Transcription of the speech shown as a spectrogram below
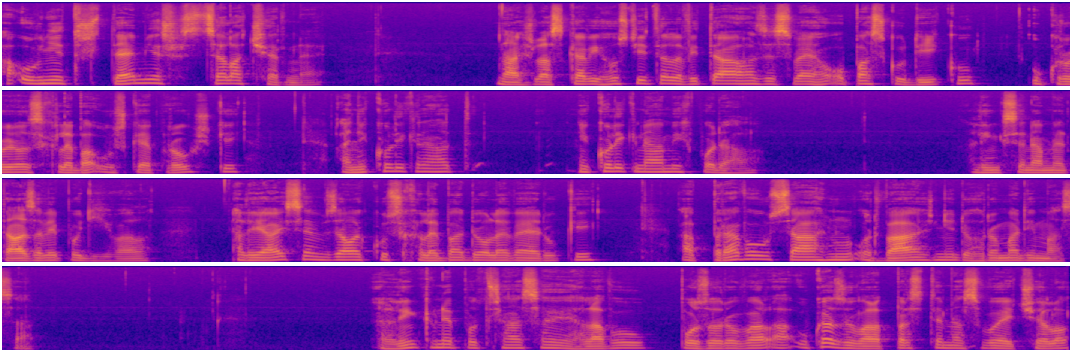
a uvnitř téměř zcela černé. Náš laskavý hostitel vytáhl ze svého opasku dýku, ukrojil z chleba úzké proužky a několikrát, několik nám jich podal. Link se na mne tázavě podíval, ale já jsem vzal kus chleba do levé ruky a pravou sáhnul odvážně do hromady masa. Link mne potřásaje hlavou pozoroval a ukazoval prstem na svoje čelo,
